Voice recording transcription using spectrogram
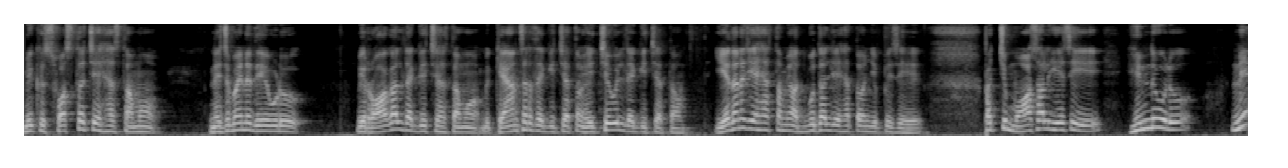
మీకు స్వస్థ చేసేస్తాము నిజమైన దేవుడు మీ రోగాలు తగ్గించేస్తాము మీ క్యాన్సర్ తగ్గించేస్తాం హెచ్ఐవీలు తగ్గించేస్తాం ఏదైనా చేసేస్తాం మేము అద్భుతాలు చేసేస్తాం అని చెప్పేసి పచ్చి మోసాలు చేసి హిందువులుని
